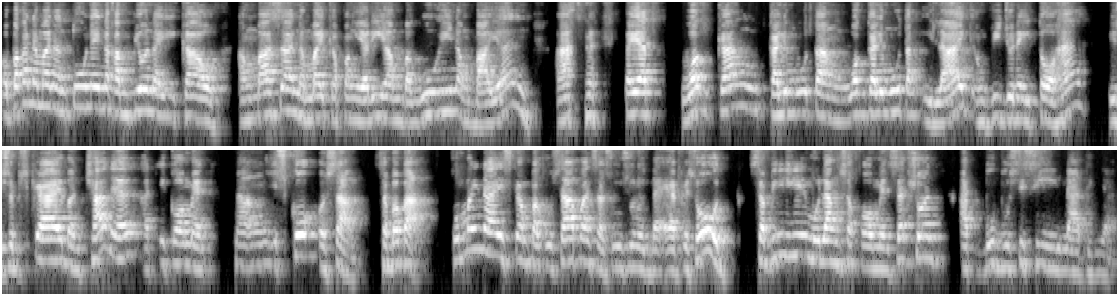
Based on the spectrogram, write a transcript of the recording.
O baka naman ang tunay na kampyon ay ikaw, ang masa na may kapangyarihang baguhin ang bayan. Ah, Kaya huwag kang kalimutang, huwag kalimutang i-like ang video na ito, ha? I-subscribe ang channel at i-comment ang Isko o Sam sa baba. Kung may nais kang pag-usapan sa susunod na episode, sabihin mo lang sa comment section at bubusisiin natin yan.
